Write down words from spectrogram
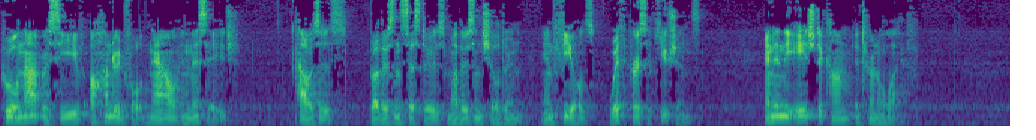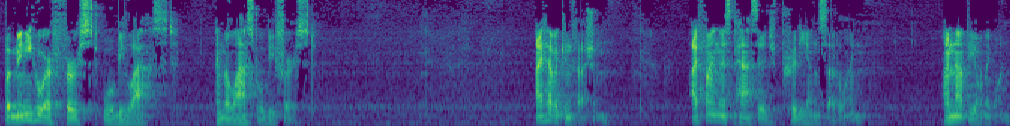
who will not receive a hundredfold now in this age houses, brothers and sisters, mothers and children and fields with persecutions, and in the age to come, eternal life. But many who are first will be last, and the last will be first. I have a confession. I find this passage pretty unsettling. I'm not the only one.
